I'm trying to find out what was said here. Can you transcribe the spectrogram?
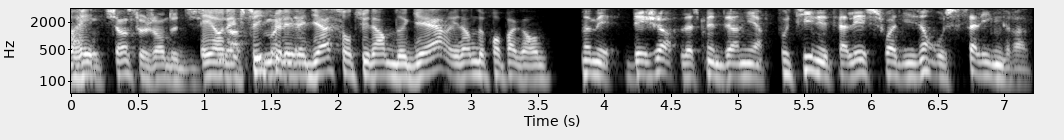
oui. on tient ce genre de discours. Et on explique que les médias sont une arme de guerre une arme de propagande. Non, mais déjà, la semaine dernière, Poutine est allé soi-disant au Stalingrad.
